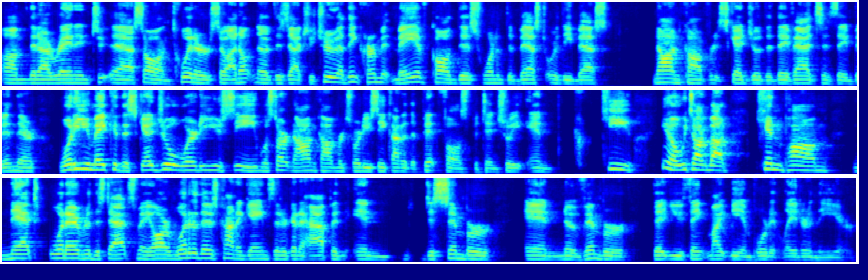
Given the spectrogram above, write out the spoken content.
um, that I ran into, uh, I saw on Twitter. So I don't know if this is actually true. I think Kermit may have called this one of the best or the best non-conference schedule that they've had since they've been there. What do you make of the schedule? Where do you see? We'll start non-conference. Where do you see kind of the pitfalls potentially and key? You know, we talk about KenPom, net, whatever the stats may are. What are those kind of games that are going to happen in December and November that you think might be important later in the year?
